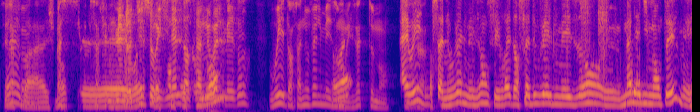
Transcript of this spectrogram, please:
C'est la forme bah, je Bah, pense ça que... fait Le lotus ouais, originel dans sa nouvelle maison. Oui, dans sa nouvelle maison, Ouais. exactement. Ah oui, ça. dans sa nouvelle maison, c'est vrai, dans sa nouvelle maison, euh, mal alimentée, mais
